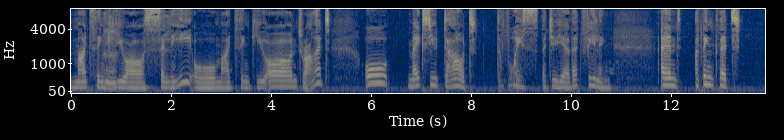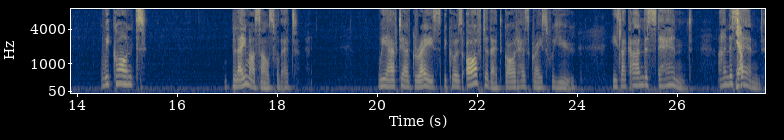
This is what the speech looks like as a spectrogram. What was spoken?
might think hmm. you are silly or might think you aren't right or makes you doubt the voice that you hear, that feeling. And I think that we can't blame ourselves for that. We have to have grace because after that, God has grace for you. He's like, I understand. I understand.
